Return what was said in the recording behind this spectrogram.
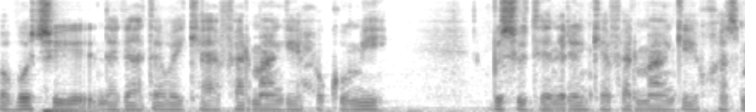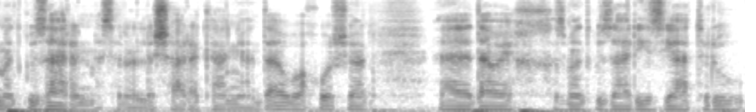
و بۆچی دەگاتەوەی کە فەرمانگەی حکومی بسوتێنرێن کە فەرمانگەی و خزمەتگوزارن مەسەرەن لە شارەکانیاندا و خۆشیان داوای خزمەتگوزاری زیاتر و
